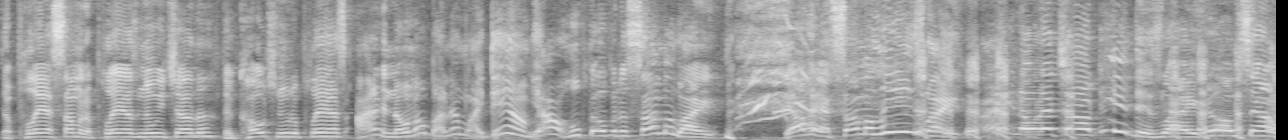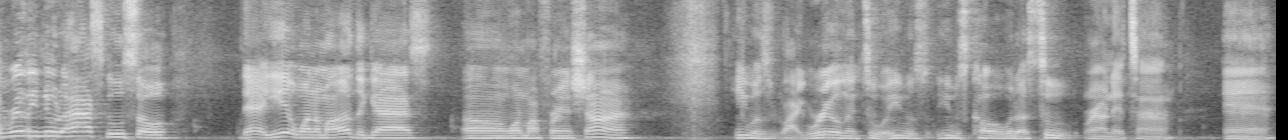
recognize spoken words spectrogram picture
The players, some of the players knew each other. The coach knew the players. I didn't know nobody. I'm like, damn, y'all hooped over the summer. Like, y'all had summer leagues. Like, I didn't know that y'all did this. Like, you know what I'm saying? I'm really new to high school. So that year, one of my other guys, um, one of my friends, Sean, he was like real into it. He was he was cold with us too around that time, and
